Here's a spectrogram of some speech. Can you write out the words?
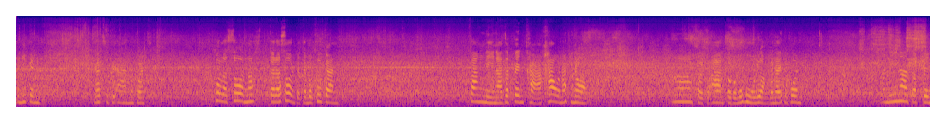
อันนี้เป็น ยักษ์สิไปอ่านมาก่อนคนละโซนเนาะแต่ละโซนก็จะบ่คือกันฝั่งนี้นะจะเป็นขาเข้านะพี่น้องอ่าข่อยก็อ่านข่อยก็บ่หูเรื่องปานใดทุกคน อันนี้น่าจะเป็น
